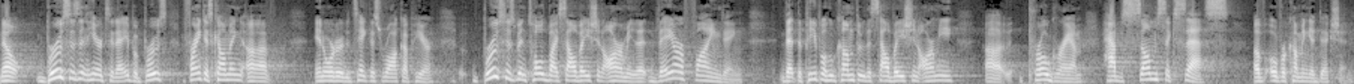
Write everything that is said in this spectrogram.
Now, Bruce isn't here today, but Bruce, Frank is coming uh, in order to take this rock up here. Bruce has been told by Salvation Army that they are finding that the people who come through the Salvation Army uh, program have some success of overcoming addiction.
